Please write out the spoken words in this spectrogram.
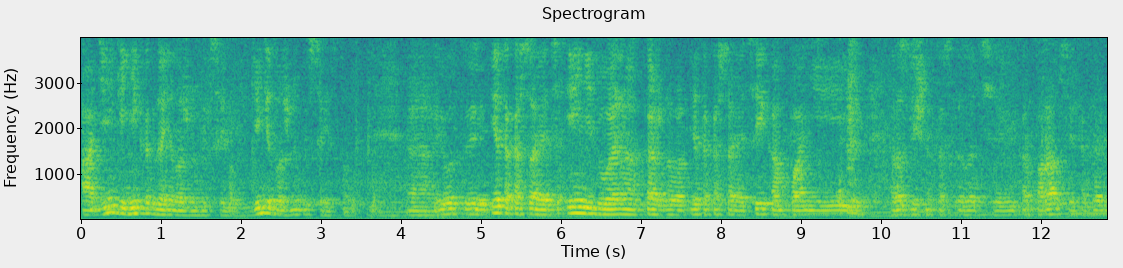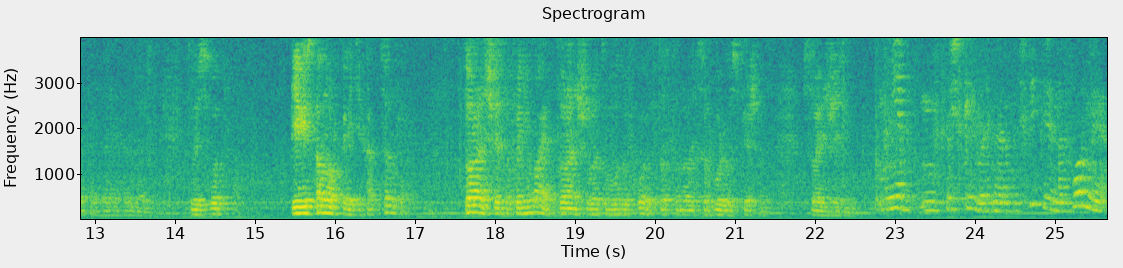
А деньги никогда не должны быть целью. Деньги должны быть средством. Э, И вот э, это касается и индивидуально каждого, это касается и компаний, и различных, так сказать, и корпораций и так далее, и так далее, и так далее. То есть вот перестановка этих акцентов, кто раньше это понимает, кто раньше в эту воду входит, тот становится более успешным в своей жизни. Мне посчастливилось, наверное, быть в Питере на форуме,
